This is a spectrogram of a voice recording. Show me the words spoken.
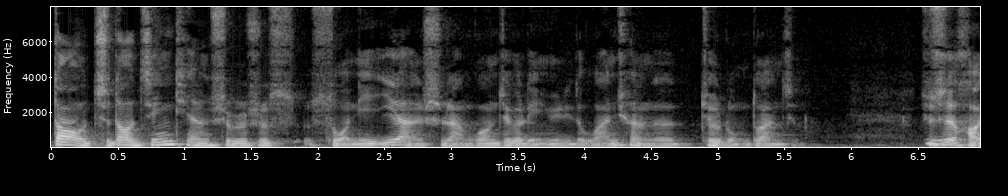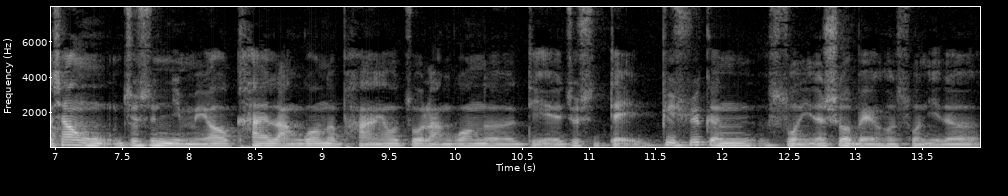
到直到今天，是不是索尼依然是蓝光这个领域里的完全的就垄断者？就是好像就是你们要开蓝光的盘，要做蓝光的碟，就是得必须跟索尼的设备和索尼的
